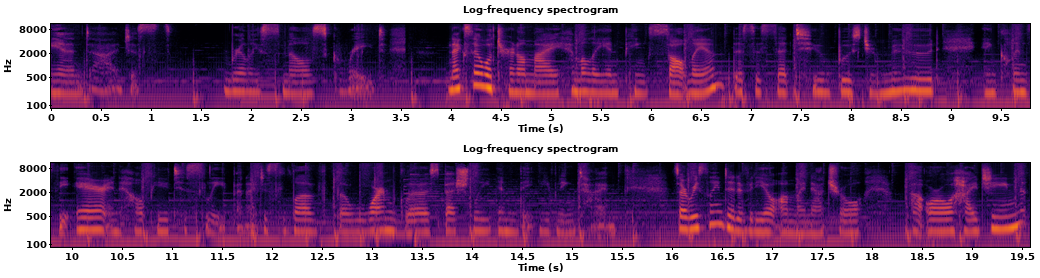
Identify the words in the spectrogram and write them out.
and uh, it just really smells great. Next I will turn on my Himalayan pink salt lamp. This is said to boost your mood and cleanse the air and help you to sleep. And I just love the warm glow, especially in the evening time. So I recently did a video on my natural uh, oral hygiene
